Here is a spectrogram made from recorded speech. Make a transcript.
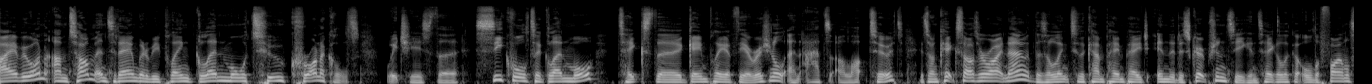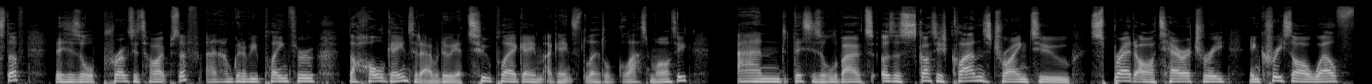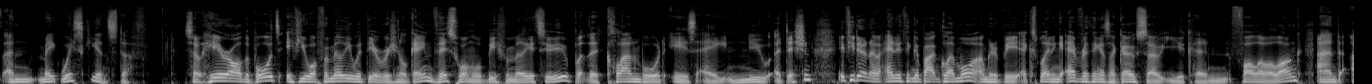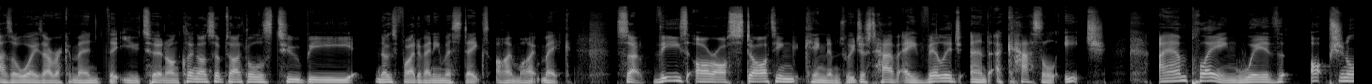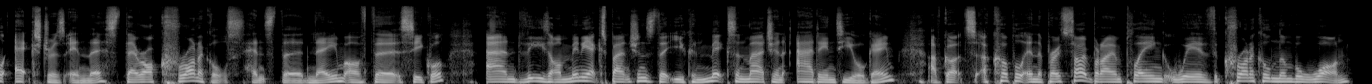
Hi everyone, I'm Tom, and today I'm going to be playing Glen More 2 Chronicles, which is the sequel to Glen More, takes the gameplay of the original and adds a lot to it. It's on Kickstarter right now, there's a link to the campaign page in the description so you can take a look at all the final stuff. This is all prototype stuff, and I'm going to be playing through the whole game today. I'm doing a two player game against Little Glass Marty. And this is all about us as Scottish clans trying to spread our territory, increase our wealth, and make whiskey and stuff. So here are the boards. If you are familiar with the original game, this one will be familiar to you, but the clan board is a new addition. If you don't know anything about Glen More, I'm going to be explaining everything as I go so you can follow along. And as always, I recommend that you turn on Klingon subtitles to be notified of any mistakes I might make. So these are our starting kingdoms. We just have a village and a castle each. I am playing with optional extras in this. There are chronicles, hence the name of the sequel, and these are mini expansions that you can mix and match and add into your game. I've got a couple in the prototype, but I am playing with Chronicle number one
